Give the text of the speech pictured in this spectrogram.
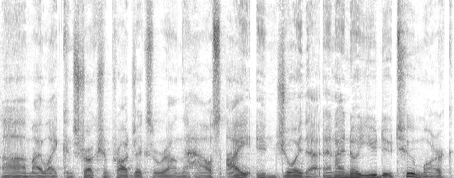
Um, I like construction projects around the house. I enjoy that. And I know you do too, Mark.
